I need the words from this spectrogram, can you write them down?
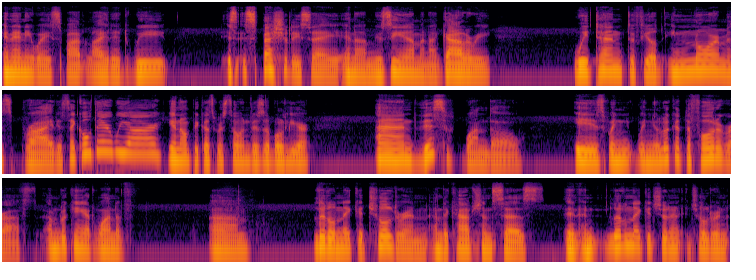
in any way spotlighted, we especially say in a museum and a gallery, we tend to feel enormous pride. It's like, oh, there we are, you know, because we're so invisible here. And this one, though, is when when you look at the photographs. I'm looking at one of um, little naked children, and the caption says, and, and little naked children, children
